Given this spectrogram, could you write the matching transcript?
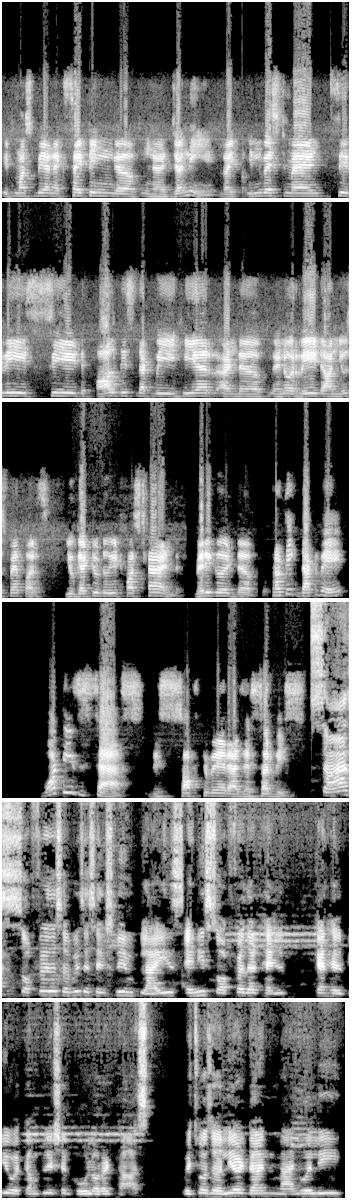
It must be an exciting uh, journey, like Investment, series, seed, all this that we hear and uh, you know read on newspapers. You get to do it firsthand. Very good, uh, Prateek. That way, what is SaaS, this software as a service? SaaS, software as a service, essentially implies any software that help can help you accomplish a goal or a task which was earlier done manually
